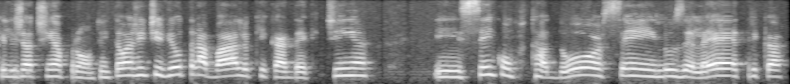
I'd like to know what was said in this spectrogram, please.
que ele já tinha pronto. Então a gente vê o trabalho que Kardec tinha e sem computador, sem luz elétrica,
